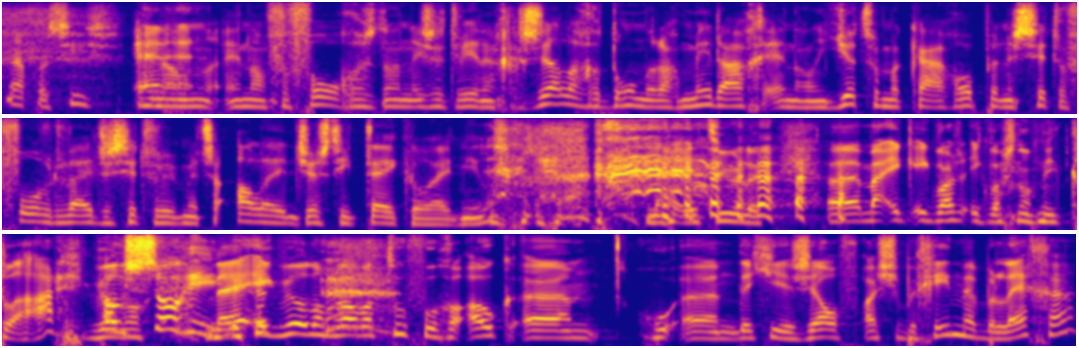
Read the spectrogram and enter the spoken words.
Ja, precies. En, dan, en dan vervolgens dan is het weer een gezellige donderdagmiddag en dan jutten we elkaar op en dan zitten we voor we weten zitten we met z'n allen in Just Eat Takeaway, Niels. ja, nee, natuurlijk. Uh, maar ik, ik, was, ik was nog niet klaar. Ik wil oh, nog, sorry. Nee, ik wil nog wel wat toevoegen. Ook um, hoe, um, dat je jezelf, als je begint met beleggen,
